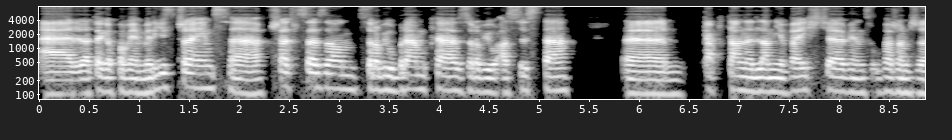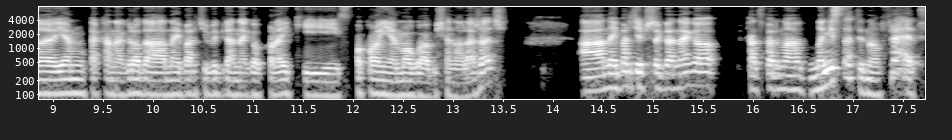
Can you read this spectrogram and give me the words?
E, dlatego powiem, Rhys James e, wszedł w sezon, zrobił bramkę, zrobił asystę, Kapitalne dla mnie wejście, więc uważam, że jemu taka nagroda najbardziej wygranego kolejki spokojnie mogłaby się należeć. A najbardziej przegranego Kacper, no, no niestety, no Fred.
